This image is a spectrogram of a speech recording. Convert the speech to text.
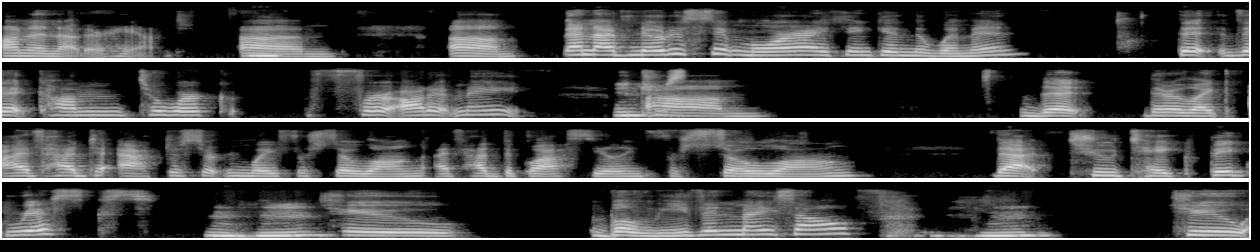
on another hand mm-hmm. um um and i've noticed it more i think in the women that that come to work for Auditmate um that they're like i've had to act a certain way for so long i've had the glass ceiling for so long that to take big risks mm-hmm. to believe in myself mm-hmm. to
